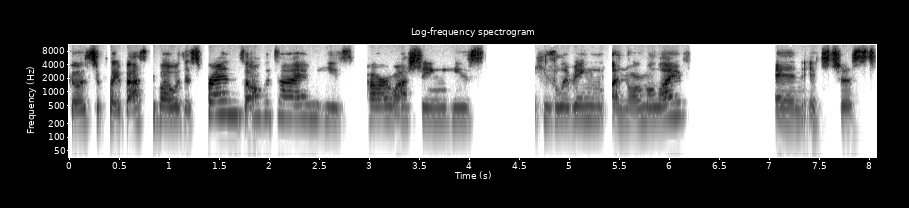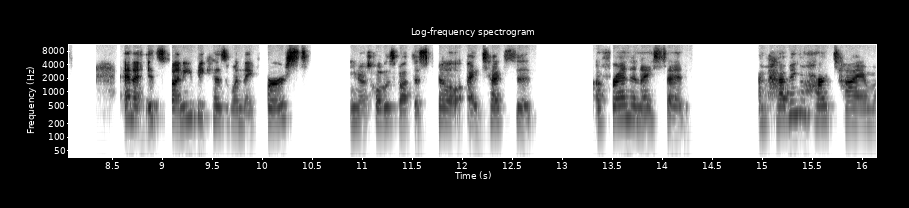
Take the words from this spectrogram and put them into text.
goes to play basketball with his friends all the time. He's power washing. He's he's living a normal life, and it's just and it's funny because when they first you know told us about this pill, I texted a friend and I said, "I'm having a hard time."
